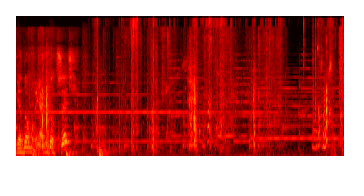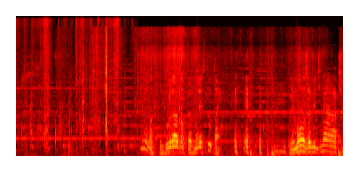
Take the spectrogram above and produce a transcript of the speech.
wiadomo jak dotrzeć. Nie no, góra zapewne jest tutaj. Nie może być inaczej.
